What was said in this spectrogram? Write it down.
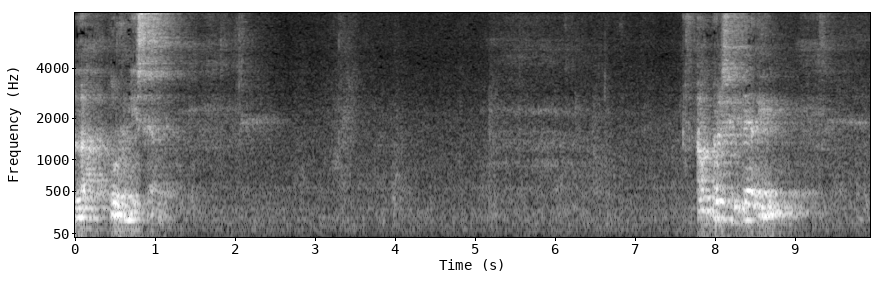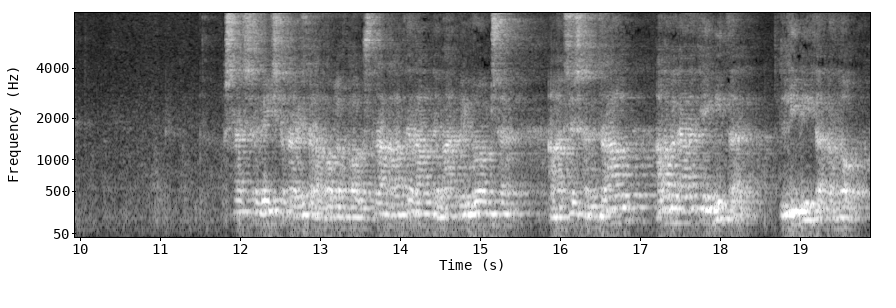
la cornisa. El presbiteri s'accedeix a través de la pobla claustrada lateral de marc i bronze amb accés central a la vegada que imita, limita, perdó,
